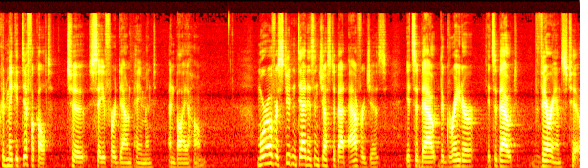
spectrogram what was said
could make it difficult to save for a down payment and buy a home. Moreover, student debt isn't just about averages, it's about the greater, it's about variance too.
